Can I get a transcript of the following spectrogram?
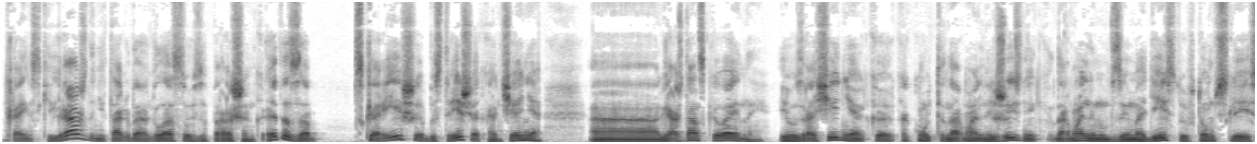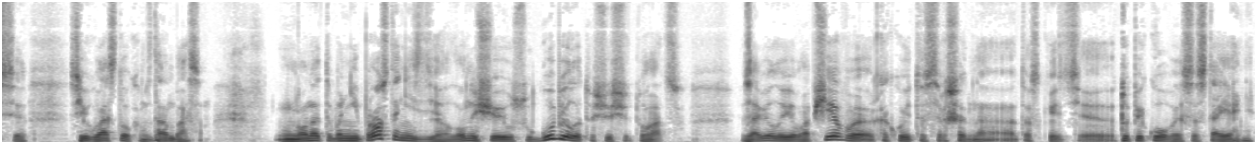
украинские граждане тогда, голосуя за Порошенко, это за скорейшее, быстрейшее окончание а, гражданской войны и возвращение к какой-то нормальной жизни, к нормальному взаимодействию, в том числе и с, с Юго-Востоком, с Донбассом. Он этого не просто не сделал, он еще и усугубил эту всю ситуацию завел ее вообще в какое-то совершенно, так сказать, тупиковое состояние.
